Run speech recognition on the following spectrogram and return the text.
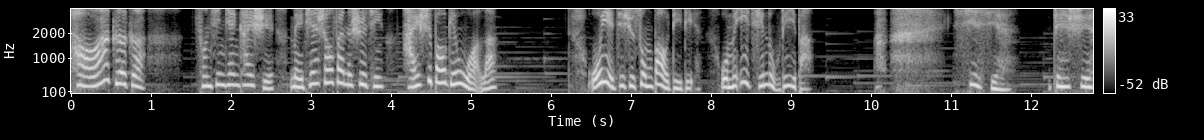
好啊，哥哥，从今天开始，每天烧饭的事情还是包给我了。我也继续送报，弟弟，我们一起努力吧。谢谢，真是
